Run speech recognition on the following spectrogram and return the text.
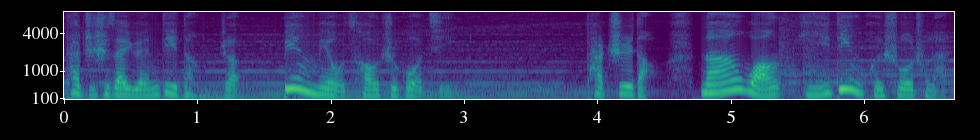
他只是在原地等着，并没有操之过急。他知道南安王一定会说出来的。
